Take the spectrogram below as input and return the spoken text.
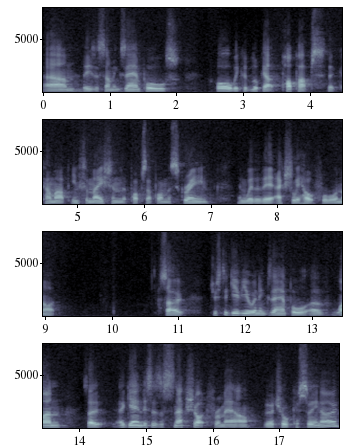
Um, these are some examples. Or we could look at pop ups that come up, information that pops up on the screen and whether they're actually helpful or not. So just to give you an example of one, so again, this is a snapshot from our virtual casino.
